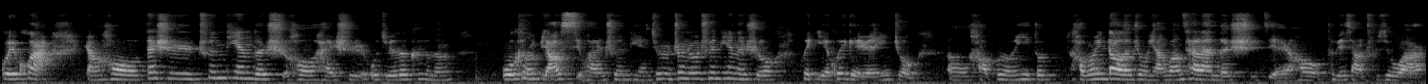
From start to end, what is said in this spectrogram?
规划，然后，但是春天的时候，还是我觉得可能。我可能比较喜欢春天，就是郑州春天的时候，会也会给人一种，嗯，好不容易都好不容易到了这种阳光灿烂的时节，然后特别想出去玩儿，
